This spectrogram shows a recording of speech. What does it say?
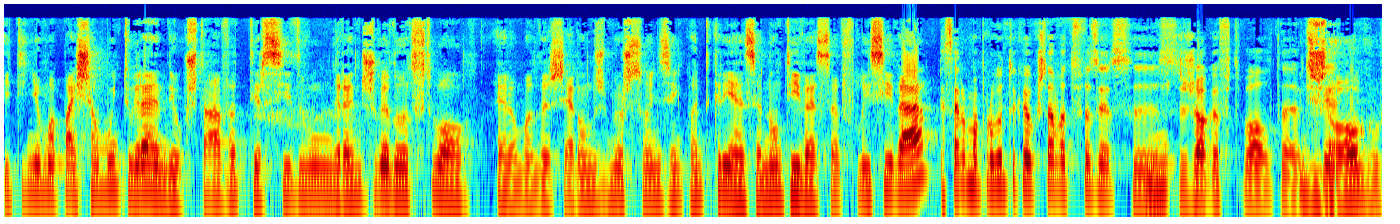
e tinha uma paixão muito grande. Eu gostava de ter sido um grande jogador de futebol. Era, uma das, era um dos meus sonhos enquanto criança. Não tive essa felicidade. Essa era uma pergunta que eu gostava de fazer, se, se joga futebol. Tá? Porque... Jogo.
